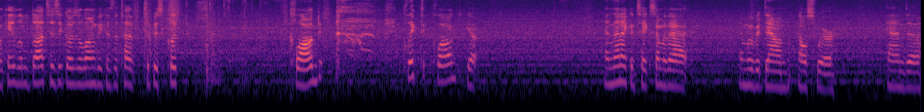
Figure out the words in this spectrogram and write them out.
Okay, little dots as it goes along because the tip is clicked, clogged. Clicked, clogged, yeah. And then I could take some of that and move it down elsewhere and uh,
